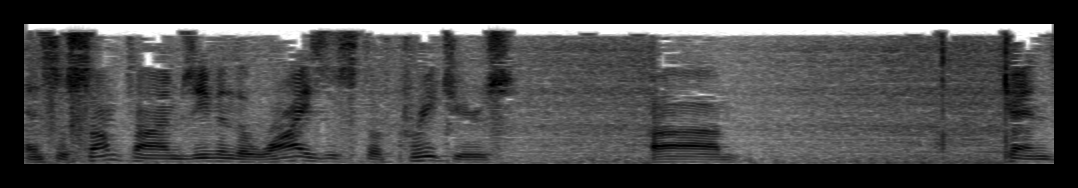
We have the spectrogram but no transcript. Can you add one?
and so sometimes even the wisest of creatures um, can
